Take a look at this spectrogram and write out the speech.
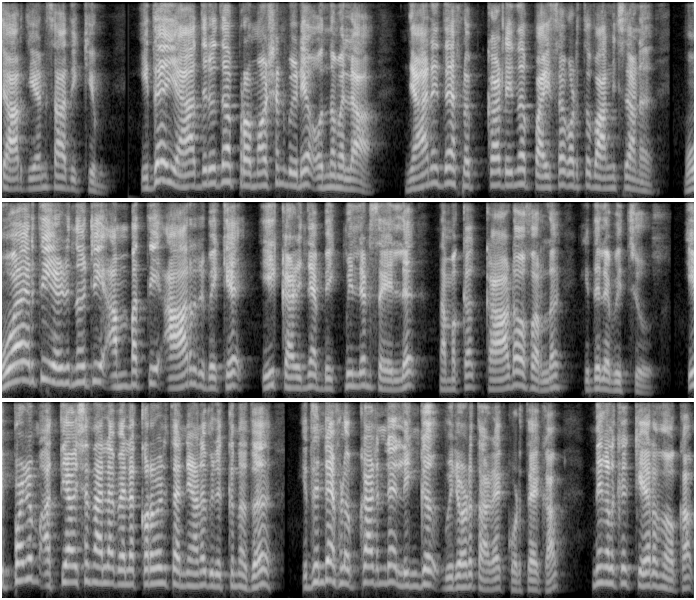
ചാർജ് ചെയ്യാൻ സാധിക്കും. ഇത് യാതൊരുവിധ പ്രൊമോഷൻ വീഡിയോ ഒന്നുമല്ല. ഞാനിത് ഫ്ലിപ്കാർട്ടിൽ നിന്ന് പൈസ കൊടുത്ത് വാങ്ങിച്ചതാണ്. മൂവായിരത്തി എഴുന്നൂറ്റി അമ്പത്തി ആറ് രൂപയ്ക്ക് ഈ കഴിഞ്ഞ ബിഗ് മില്യൺ സെയിലിൽ നമുക്ക് കാർഡ് ഓഫറിൽ ഇത് ലഭിച്ചു. ഇപ്പോഴും അത്യാവശ്യം നല്ല വിലക്കുറവിൽ തന്നെയാണ് വിൽക്കുന്നത്. ഇതിന്റെ ഫ്ലിപ്കാർട്ടിന്റെ ലിങ്ക് വീഡിയോയുടെ താഴെ കൊടുത്തേക്കാം. നിങ്ങൾക്ക് കയറി നോക്കാം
